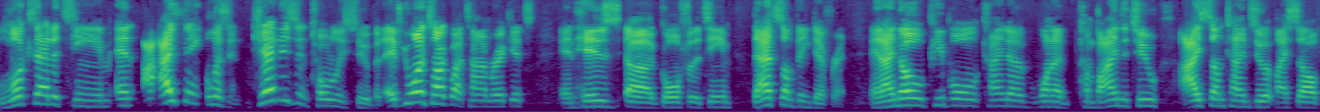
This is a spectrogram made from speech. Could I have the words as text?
looks at a team, and I, I think, listen, Jed isn't totally stupid. If you want to talk about Tom Ricketts and his uh, goal for the team, that's something different. And I know people kind of want to combine the two. I sometimes do it myself.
